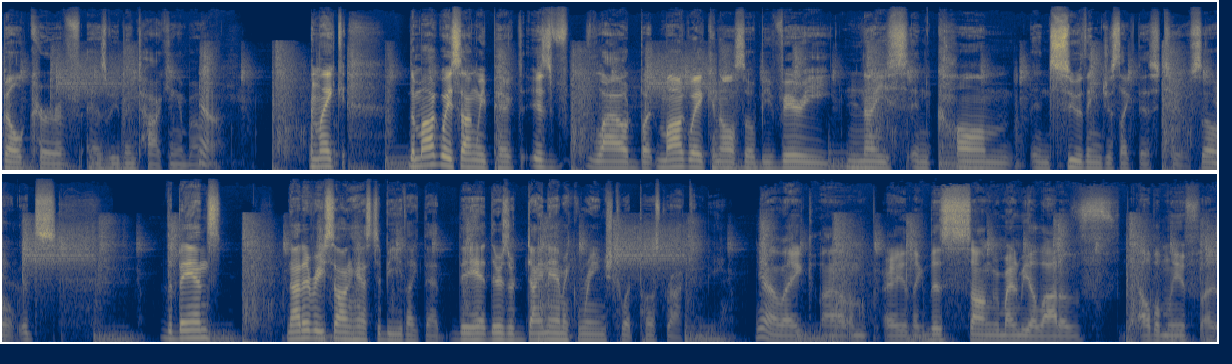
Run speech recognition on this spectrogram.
bell curve as we've been talking about. Yeah. And like the Mogwai song we picked is loud, but Mogwai can also be very nice and calm and soothing, just like this too. So it's the band's. Not every song has to be like that. They had, there's a dynamic range to what post rock can be. Yeah, like um, I, like this song reminded me a lot of the album Leaf I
